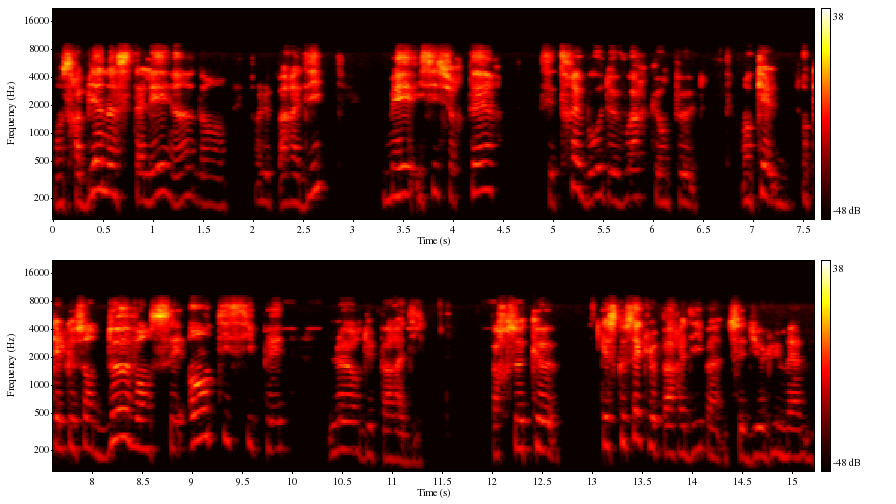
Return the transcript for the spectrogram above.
on sera bien installé hein, dans, le paradis. Mais ici sur terre, c'est très beau de voir qu'on peut, en, en, quelque sorte, devancer, anticiper l'heure du paradis. Parce que, qu'est-ce que c'est que le paradis? Ben, C'est Dieu lui-même.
